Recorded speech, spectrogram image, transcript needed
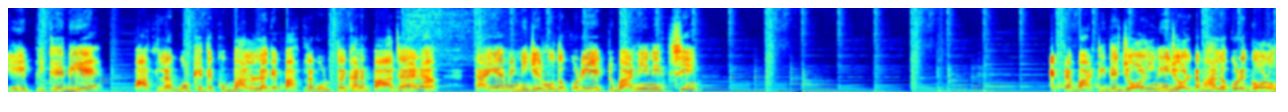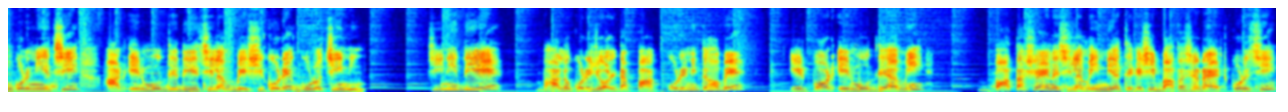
এই পিঠে দিয়ে পাতলা গুড় খেতে খুব ভালো লাগে। পাতলা গুড় তো এখানে পাওয়া যায় না। তাই আমি নিজের মতো করেই একটু বানিয়ে নিচ্ছি। একটা বাটিতে জল নিয়ে জলটা ভালো করে গরম করে নিয়েছি। আর এর মধ্যে দিয়েছিলাম বেশি করে গুঁড়ো চিনি। চিনি দিয়ে ভালো করে জলটা পাক করে নিতে হবে। এরপর এর মধ্যে আমি বাতাসা এনেছিলাম, ইন্ডিয়া থেকে সেই বাতাসাটা অ্যাড করেছি।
